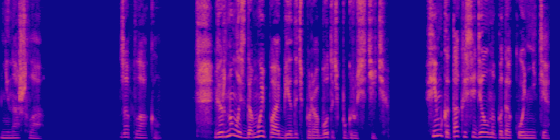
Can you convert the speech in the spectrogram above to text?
Не нашла. Заплакал. Вернулась домой пообедать, поработать, погрустить. Фимка так и сидел на подоконнике.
